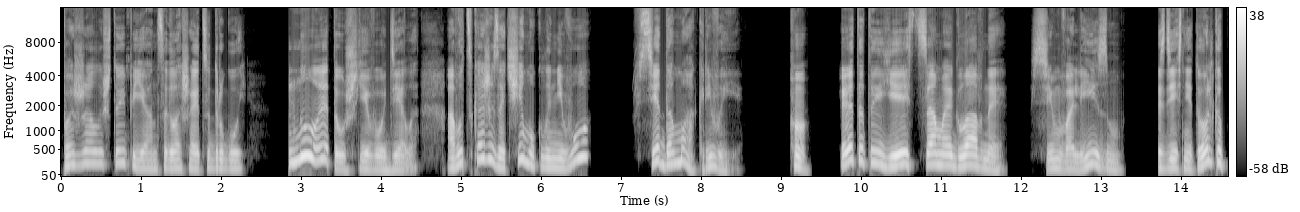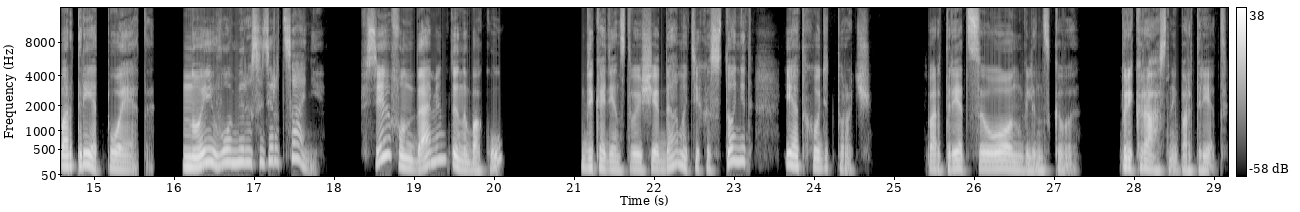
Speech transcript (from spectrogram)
Пожалуй, что и пьян, соглашается другой. Ну, это уж его дело. А вот скажи, зачем около него все дома кривые? Хм, это-то и есть самое главное — символизм. Здесь не только портрет поэта, но и его миросозерцание. Все фундаменты на боку. Декаденствующая дама тихо стонет и отходит прочь. Портрет Ционглинского, Прекрасный портрет,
